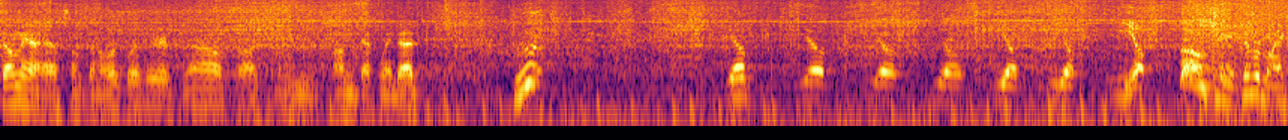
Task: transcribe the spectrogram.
Tell me I have something to work with here. Oh fuck. I'm, I'm definitely dead. Yep. Yep. Yep. Yep. Yep. Yep. Yep. Okay, never mind.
